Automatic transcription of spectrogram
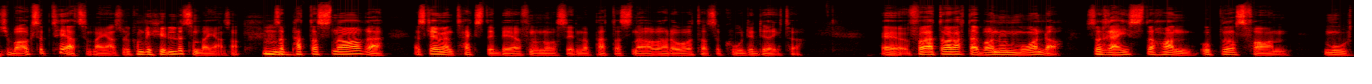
ikke bare akseptert som bergenser, du kan bli hyllet som bergenser. Mm. Altså Petter Snare Jeg skrev en tekst i BR for noen år siden da Petter Snare hadde overtatt som kodedirektør. Eh, For etter å ha vært der bare noen måneder, så reiste han opprørsfanen mot,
